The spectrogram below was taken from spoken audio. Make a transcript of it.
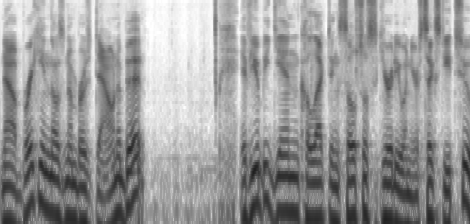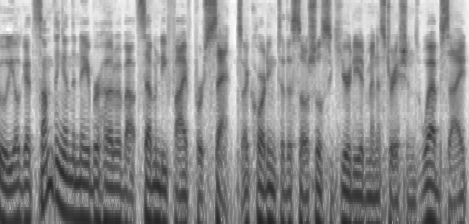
Now, breaking those numbers down a bit, if you begin collecting Social Security when you're 62, you'll get something in the neighborhood of about 75%, according to the Social Security Administration's website,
